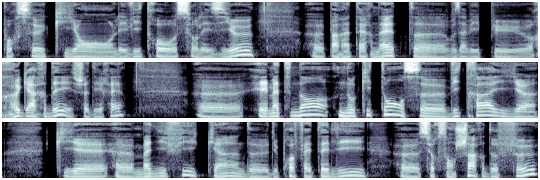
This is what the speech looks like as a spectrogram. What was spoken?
pour ceux qui ont les vitraux sur les yeux, euh, par Internet, euh, vous avez pu regarder, je dirais. Euh, et maintenant, nous quittons ce vitrail qui est magnifique hein, de- du prophète Élie euh, sur son char de feu,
